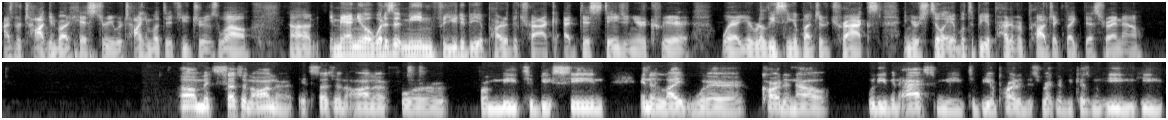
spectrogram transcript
as we're talking about history, we're talking about the future as well. Um, Emanuel, what does it mean for you to be a part of the track at this stage in your career, where you're releasing a bunch of tracks and you're still able to be a part of a project like this right now? Um, it's such an honor. It's such an honor for for me to be seen in a light where Kardinal would even ask me to be a part of this record because when he he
